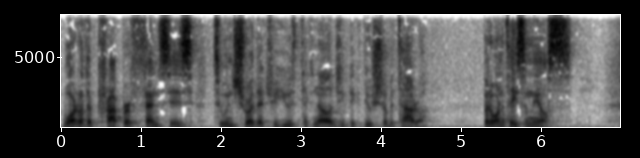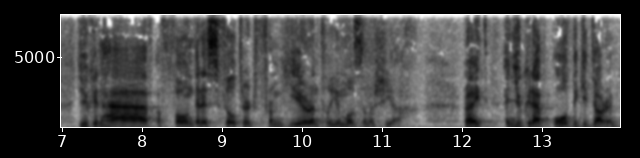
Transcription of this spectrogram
what are the proper fences to ensure that you use technology bikdusha b'tahara? But I want to tell you something else. You could have a phone that is filtered from here until Yemos HaMashiach, right? And you could have all the Gidarim.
